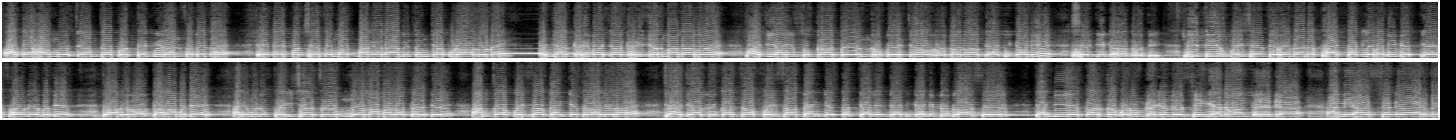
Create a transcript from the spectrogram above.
आता हा मोर्चा आमचा प्रत्येक विधानसभेत आहे. हे काही पक्षाचं मत मागायला आम्ही तुमच्यापुढे आलो नाही. पण ज्या गरीबाच्या घरी जन्माला आलोय माझी आई सुद्धा दोन रुपयाच्या रोजानं त्या ठिकाणी शेती करत होती. मी तीस पैसे रोजानं खात टाकलेला मी व्यक्ती आहे सावनेरमध्ये त्या गावामध्ये. आणि म्हणून पैशाचं मोल आम्हाला कळते. आमचा पैसा बँकेत राहिलेला आहे. ज्या ज्या लोकांचा पैसा बँकेत तत्कालीन त्या ठिकाणी डुबला असेल त्यांनी हे कर्ज भरून गजेंद्र सिंग यादवांकडे द्या. आम्ही हा सगळं अर्ज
